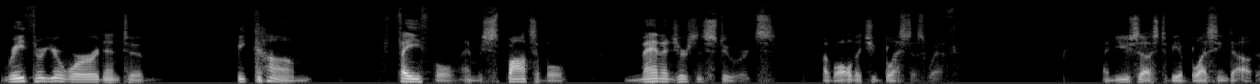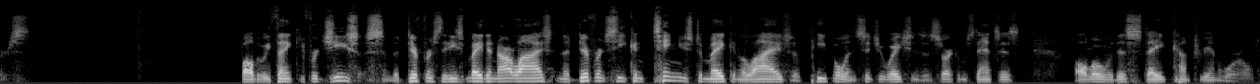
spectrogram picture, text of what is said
read through your word and to become faithful and responsible managers and stewards of all that you've blessed us with. And use us to be a blessing to others. Father, we thank you for Jesus and the difference that he's made in our lives and the difference he continues to make in the lives of people and situations and circumstances all over this state, country, and world.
